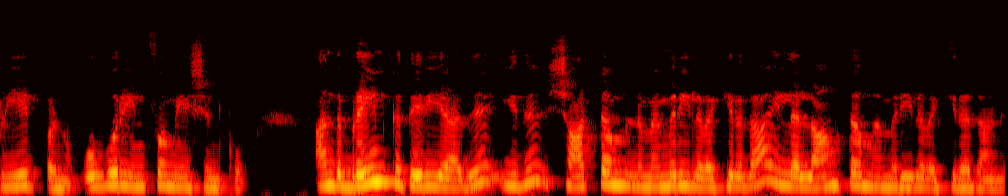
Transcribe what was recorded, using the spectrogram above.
க்ரியேட் பண்ணும். ஒவ்வொரு இன்ஃபர்மேஷனுக்கும் அந்த பிரெயினுக்கு தெரியாது இது ஷார்ட் டேர்ம் மெமரியில் வைக்கிறதா? இல்லை லாங் டேர்ம் மெமரியில் வைக்கிறதான்னு.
